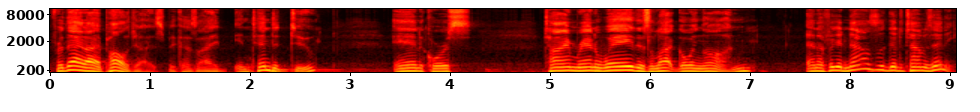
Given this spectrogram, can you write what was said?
For that, I apologize because I intended to. And of course, time ran away. There's a lot going on. And I figured now's as good a time as any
